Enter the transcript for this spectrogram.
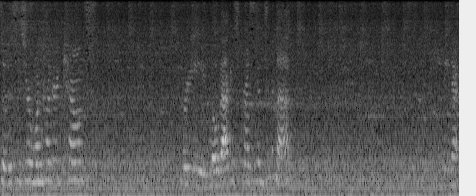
So this is your 100 counts. Breathe. Low back is pressed into the mat. Keeping that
